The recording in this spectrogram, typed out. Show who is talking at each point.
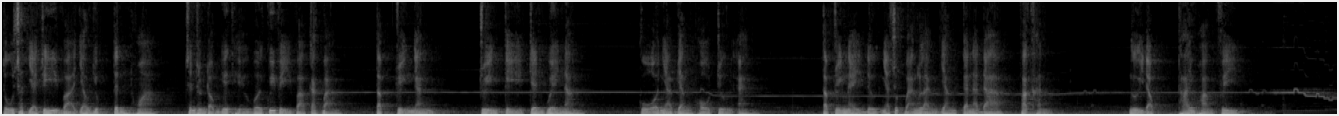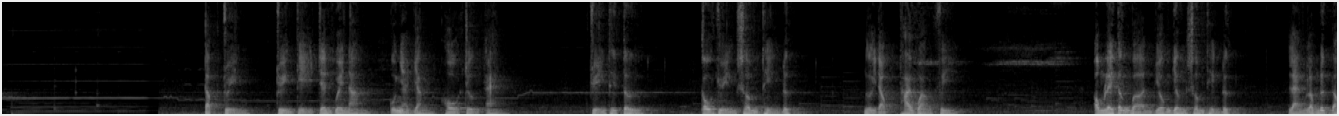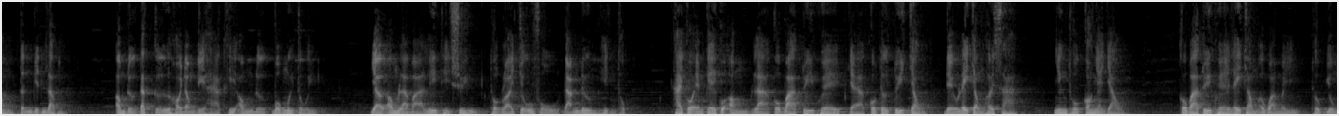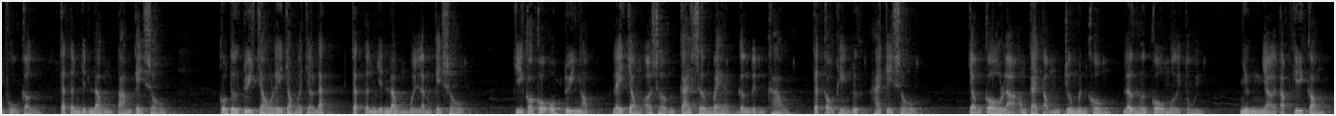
Speaker 1: Tủ sách giải trí và giáo dục tinh hoa Xin trân trọng giới thiệu với quý vị và các bạn Tập truyện ngắn Truyền kỳ trên quê Nam Của nhà văn Hồ Trường An. Tập truyện này được nhà xuất bản Làng Văn Canada phát hành. Người đọc Thái Hoàng Phi. Tập truyện Truyền kỳ trên quê Nam Của nhà văn Hồ Trường An. Truyện thứ tư Câu chuyện sớm thiền đức. Người đọc Thái Hoàng Phi. Ông Lê Tấn Bền vốn dân sớm thiền đức, Làng Long Đức Đông, tỉnh Vĩnh Long. Ông được đắc cử hội đồng địa hạ khi ông được 40 tuổi. Vợ ông là bà Lý Thị Xuyến, Thuộc loại chủ phụ đảm đương hiền thục. Hai cô em kế của ông là cô ba Túy Khuê và cô Tư Túy Châu Đều lấy chồng hơi xa, Nhưng thuộc con nhà giàu. Cô ba Túy Khuê lấy chồng ở Hòa Mỹ. Thuộc vùng phụ cận, Cách tỉnh Vĩnh Long 8 cây số. Cô Tư Túy Châu lấy chồng ở chợ Lách, Cách tỉnh Vĩnh Long 15 cây số. Chỉ có cô Út Túy Ngọc Lấy chồng ở xóm Cái Sơn Bé, gần Đình Khao, Cách cầu Thiền Đức hai cây số. Chồng cô là ông cai tổng Trương Minh Khôn, Lớn hơn cô 10 tuổi. Nhưng nhờ tập khí công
